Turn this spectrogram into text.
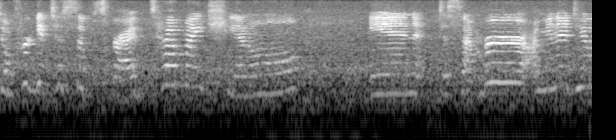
don't forget to subscribe to my channel. In December, I'm going to do,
